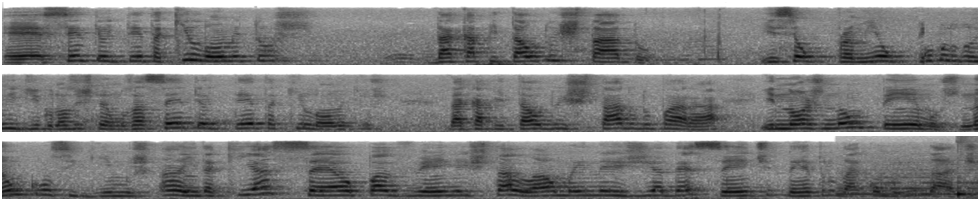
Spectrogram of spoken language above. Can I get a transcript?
é, 180 quilômetros da capital do estado. Isso é, para mim é o cúmulo do ridículo. Nós estamos a 180 quilômetros da capital do estado do Pará e nós não temos, não conseguimos ainda que a CELPA venha instalar uma energia decente dentro da comunidade.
